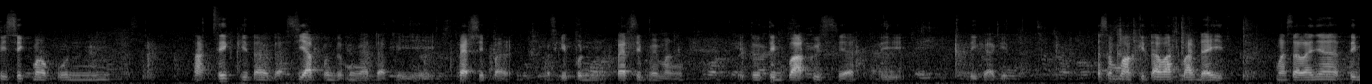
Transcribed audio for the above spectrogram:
fisik maupun taktik kita udah siap untuk menghadapi Persib meskipun Persib memang itu tim bagus ya di liga kita. Semua kita waspadai. Masalahnya tim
